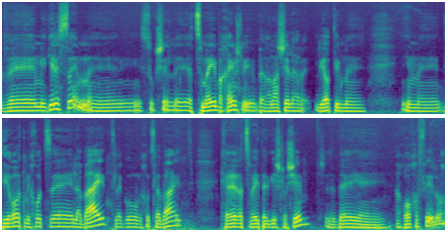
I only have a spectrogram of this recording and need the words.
ומגיל 20 אה, אני סוג של אה, עצמאי בחיים שלי, ברמה של להיות עם, אה, עם דירות מחוץ לבית, לגור מחוץ לבית, קריירה צבאית עד גיל 30, שזה די ארוך אפילו.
